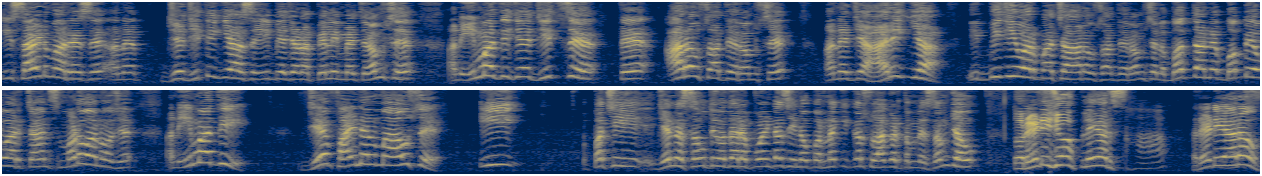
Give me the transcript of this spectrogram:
એ સાઈડમાં રહેશે અને જે જીતી ગયા હશે એ બે જણા પેલી મેચ રમશે. અને એમાંથી જે જીતશે, તે આરવ સાથે રમશે. અને જે હારી ગયા એ બીજી વાર પાછા આરવ સાથે રમશે એટલે બધાને બબ્બે વાર ચાન્સ મળવાનો છે. અને એમાંથી જે ફાઇનલમાં આવશે એ પછી જેને સૌથી વધારે પોઈન્ટ હશે એના ઉપર નક્કી કરશું. આગળ તમને સમજાવું. તો રેડી છો પ્લેયર્સ રેડી આરવ?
